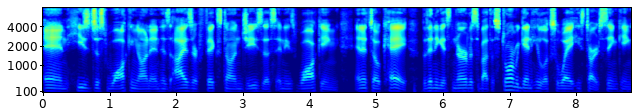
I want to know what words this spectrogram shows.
and he's just walking on it and his eyes are fixed on Jesus and he's walking and it's okay but then he gets nervous about the storm again he looks away he starts sinking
